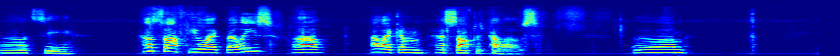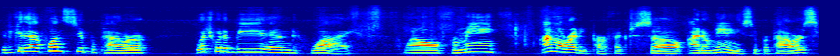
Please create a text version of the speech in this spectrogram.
Uh, let's see. How soft do you like bellies? Uh, I like them as soft as pillows. Um, if you could have one superpower, which would it be and why? Well, for me, I'm already perfect, so I don't need any superpowers.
